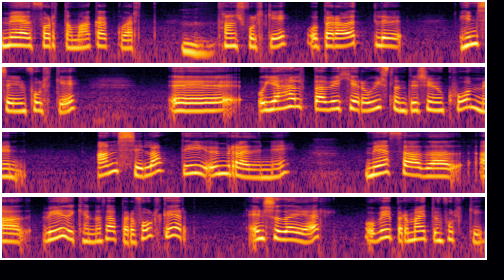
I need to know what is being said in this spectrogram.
með fordóma gagvart mm. transfólki og bara öllu hinsegin fólki uh, og ég held að við hér á Íslandi séum komin ansi langt í umræðinni með það að, að viðkenna það bara fólk er eins og það er og við bara mætum fólki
